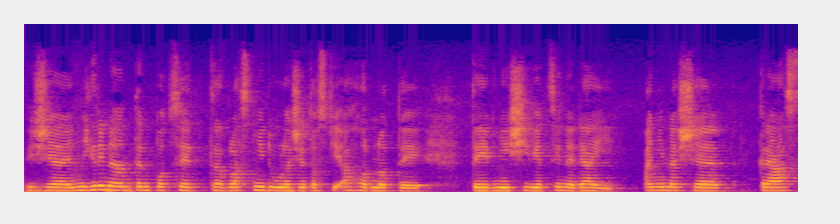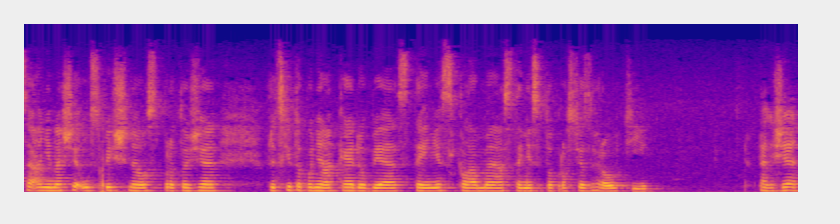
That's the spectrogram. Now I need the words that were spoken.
Že nikdy nám ten pocit vlastní důležitosti a hodnoty ty vnější věci nedají. Ani naše krása, ani naše úspěšnost, protože vždycky to po nějaké době stejně sklame a stejně se to prostě zhroutí. Takže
